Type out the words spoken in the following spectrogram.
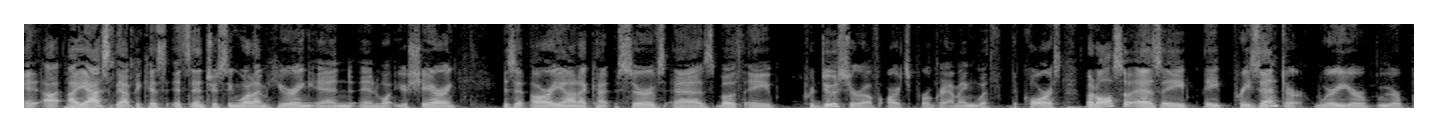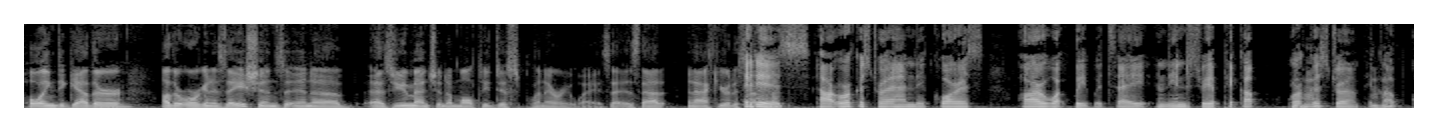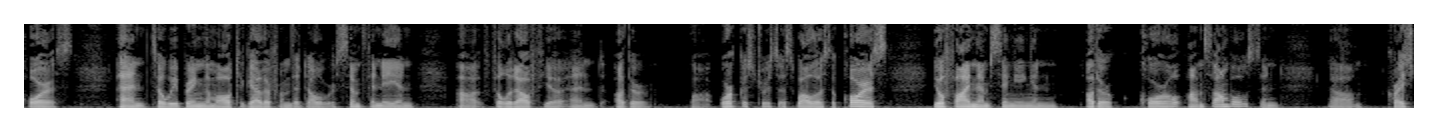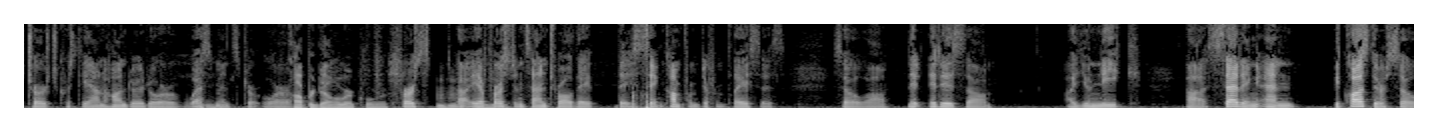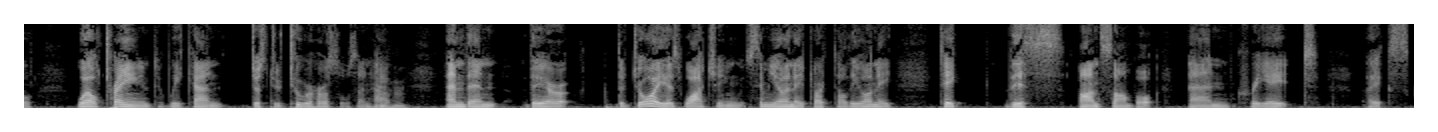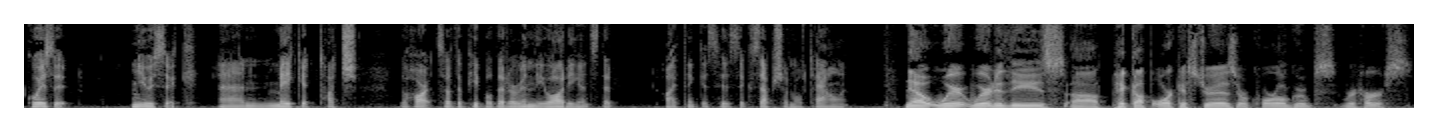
And I, I, ask that because it's interesting what I'm hearing and and what you're sharing is that Arianna serves as both a producer of arts programming with the chorus, but also as a, a presenter where you're you're pulling together. Mm-hmm other organizations in a, as you mentioned, a multidisciplinary way. Is that is that an accurate assessment? It is. Our orchestra and the chorus are what we would say in the industry a pickup mm-hmm. orchestra and pickup mm-hmm. chorus, and so we bring them all together from the Delaware Symphony and uh, Philadelphia and other uh, orchestras as well as the chorus. You'll find them singing in other choral ensembles and um, Christ Church, Christiana Hundred, or Westminster, or Upper Delaware Chorus. 1st mm-hmm. uh, yeah, mm-hmm. First and Central. They they sing, come from different places, so uh, it, it is uh, a unique uh, setting, and because they're so well trained, we can just do two rehearsals and have, mm-hmm. and then there, the joy is watching Simeone Tartaglione take this ensemble and create exquisite music and make it touch the hearts of the people that are in the audience that I think is his exceptional talent. Now, where where do these uh, pickup orchestras or choral groups rehearse?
